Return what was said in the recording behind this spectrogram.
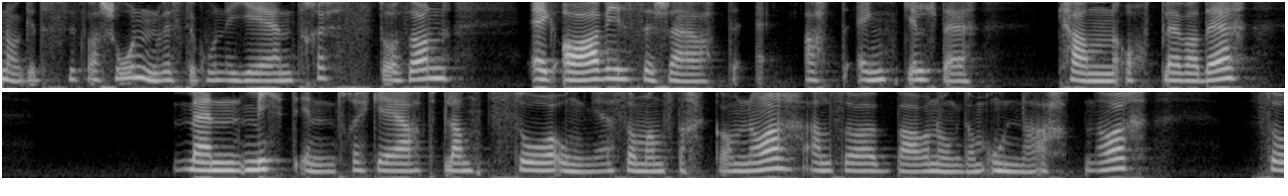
noe til situasjonen, hvis det kunne gi en trøst og sånn. Jeg avviser ikke at, at enkelte kan oppleve det. Men mitt inntrykk er at blant så unge som man snakker om nå, altså barn og ungdom under 18 år, så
